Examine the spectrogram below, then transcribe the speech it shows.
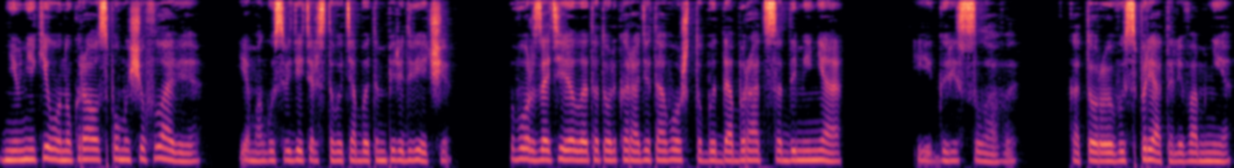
Дневники он украл с помощью Флавия. Я могу свидетельствовать об этом перед Вечи. Вор затеял это только ради того, чтобы добраться до меня и Гориславы, которую вы спрятали во мне.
